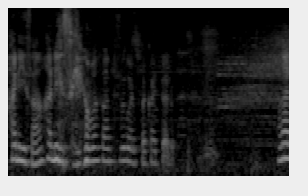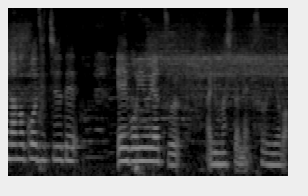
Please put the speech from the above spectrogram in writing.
ハリーさん？ハリー杉山さんってすごいいっぱい書いてある。この間の工事中で英語言うやつありましたね。そういえば。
